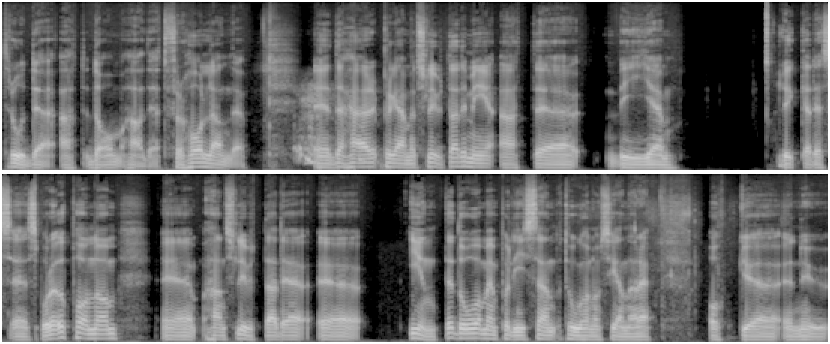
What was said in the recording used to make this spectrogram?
trodde att de hade ett förhållande. Eh, det här programmet slutade med att eh, vi eh, lyckades spåra upp honom. Han slutade inte då, men polisen tog honom senare och nu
